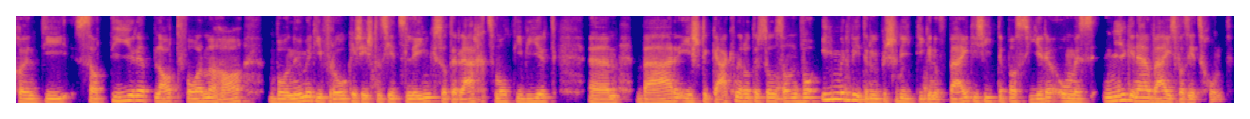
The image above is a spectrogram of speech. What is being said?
könnte Satire-Plattformen haben, wo nicht mehr die Frage ist, ist das jetzt links oder rechts motiviert, ähm, wer ist der Gegner oder so, sondern wo immer wieder Überschreitungen auf beide Seiten passieren und man nie genau weiß, was jetzt kommt.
